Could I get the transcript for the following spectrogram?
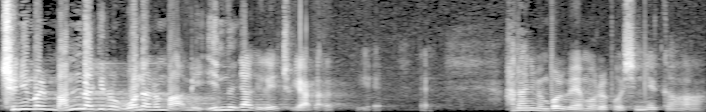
주님을 만나기를 원하는 마음이 있느냐 그게 중요하다. 예. 하나님은 뭘 외모를 보십니까?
